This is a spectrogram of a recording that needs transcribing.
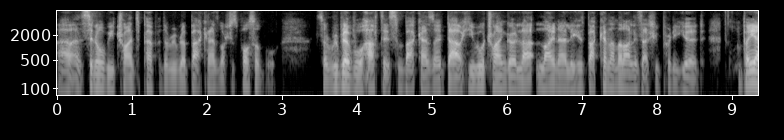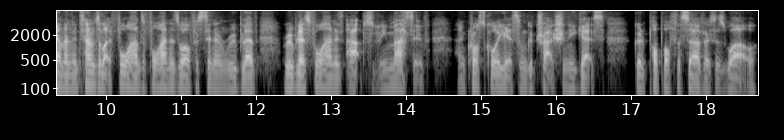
uh, and Sinner will be trying to pepper the Rublev backhand as much as possible. So Rublev will have to hit some backhands, no doubt. He will try and go line early. His backhand on the line is actually pretty good. But yeah, and then in terms of like forehand to forehand as well for Sinner and Rublev, Rublev's forehand is absolutely massive. And cross court, he gets some good traction. He gets good pop off the surface as well.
